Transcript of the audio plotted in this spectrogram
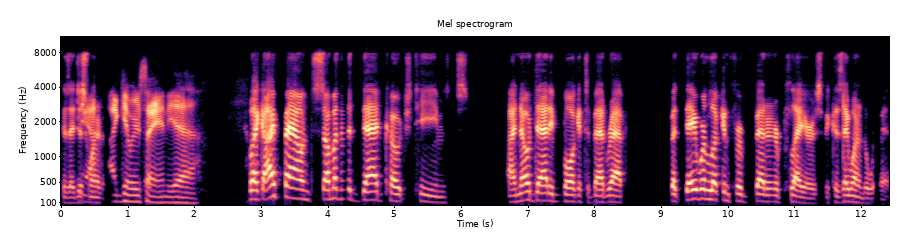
because I just Yeah, wanted. I get what you're saying. Yeah. Like I found some of the dad coach teams. I know Daddy Ball gets a bad rap, but they were looking for better players because they wanted to win.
